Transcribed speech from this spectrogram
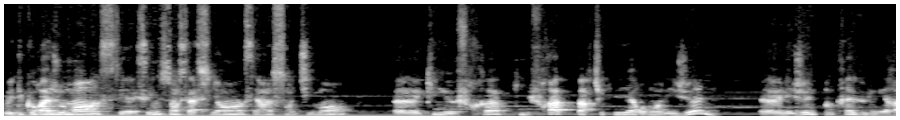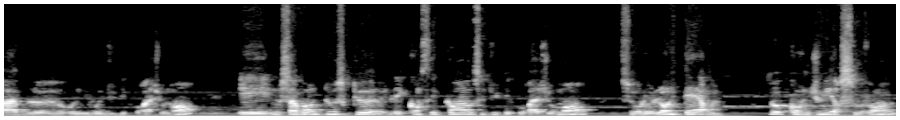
Le découragement, c'est une sensation, c'est un sentiment euh, qui, ne frappe, qui frappe particulièrement les jeunes. Les jeunes sont très vulnérables au niveau du découragement et nous savons tous que les conséquences du découragement sur le long terme peut conduire souvent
